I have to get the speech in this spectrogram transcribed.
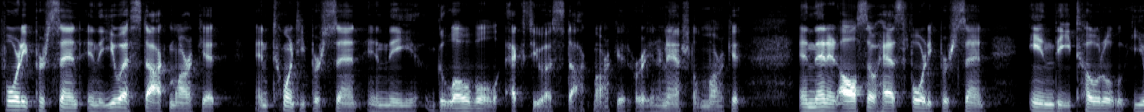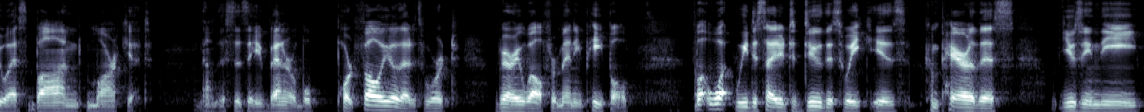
40% in the US stock market and 20% in the global ex US stock market or international market. And then it also has 40% in the total US bond market. Now, this is a venerable portfolio that has worked very well for many people. But what we decided to do this week is compare this using the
